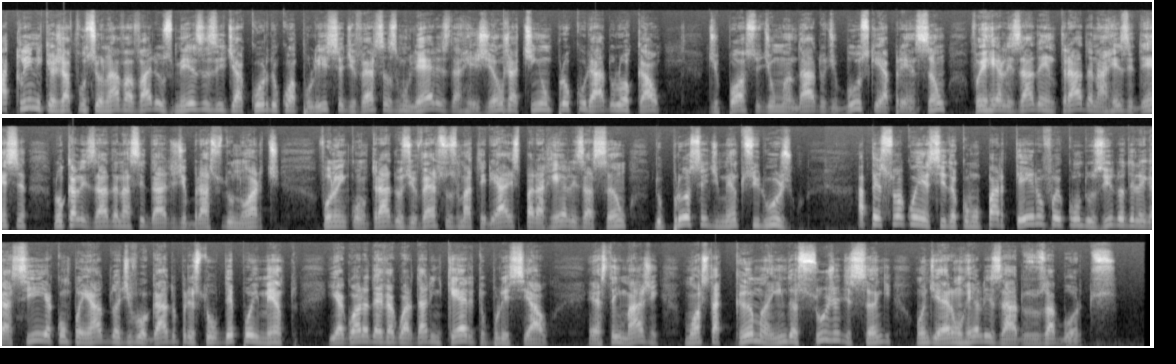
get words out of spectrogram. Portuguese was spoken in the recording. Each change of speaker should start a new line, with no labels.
A clínica já funcionava há vários meses e, de acordo com a polícia, diversas mulheres da região já tinham procurado o local. De posse de um mandado de busca e apreensão, foi realizada a entrada na residência localizada na cidade de Braço do Norte. Foram encontrados diversos materiais para a realização do procedimento cirúrgico. A pessoa conhecida como parteiro foi conduzido à delegacia e, acompanhado do advogado, prestou depoimento e agora deve aguardar inquérito policial. Esta imagem mostra a cama ainda suja de sangue onde eram realizados os abortos.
